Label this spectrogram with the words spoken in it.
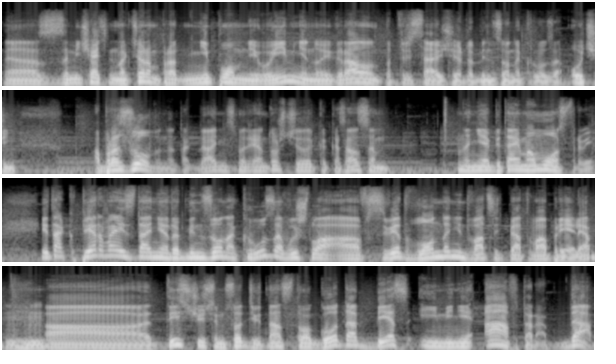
э, с замечательным актером. Правда, не помню его имени, но играл он потрясающе Робинзона Круза. Очень образованно тогда, несмотря на то, что человек оказался на необитаемом острове. Итак, первое издание Робинзона Круза вышло а, в свет в Лондоне 25 апреля а, 1719 года без имени автора. Да,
